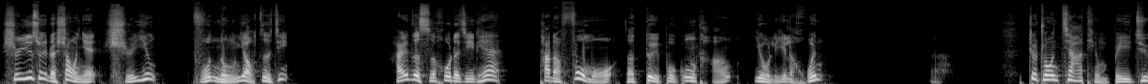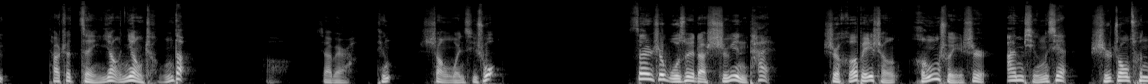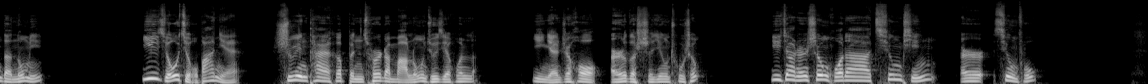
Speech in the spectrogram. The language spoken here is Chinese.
十一岁的少年石英服农药自尽。孩子死后的几天，他的父母则对簿公堂，又离了婚。啊，这桩家庭悲剧，他是怎样酿成的？啊，下边啊，听上文细说。三十五岁的石运泰是河北省衡水市安平县石庄村的农民。一九九八年。石运泰和本村的马龙菊结婚了，一年之后，儿子石英出生，一家人生活的清贫而幸福。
